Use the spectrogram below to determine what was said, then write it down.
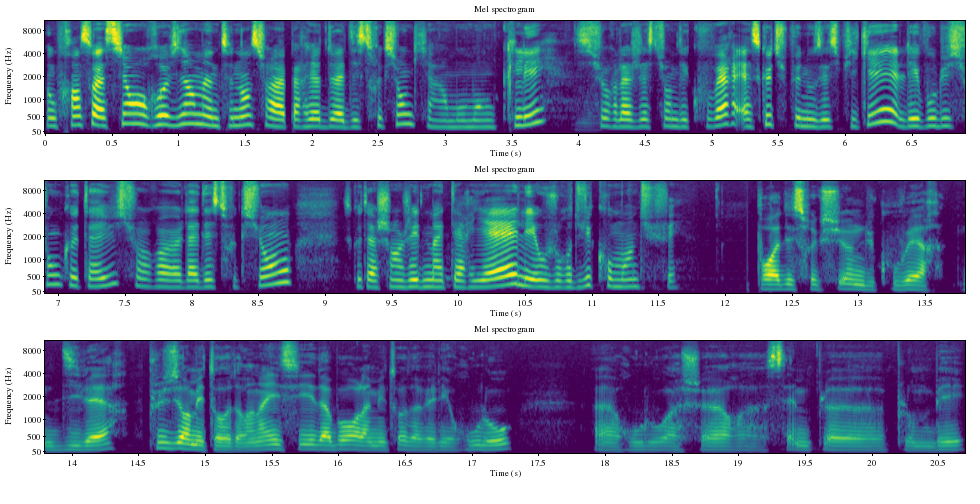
Donc François, si on revient maintenant sur la période de la destruction, qui est un moment clé sur la gestion des couverts, est-ce que tu peux nous expliquer l'évolution que tu as eue sur euh, la destruction? Est-ce que tu as changé de matériel? Et aujourd'hui comment tu fais? Pour la destruction du couvert d'hiver, plusieurs méthodes. On a essayé d'abord la méthode avec les rouleaux, euh, rouleaux hacheurs simples, plombés.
